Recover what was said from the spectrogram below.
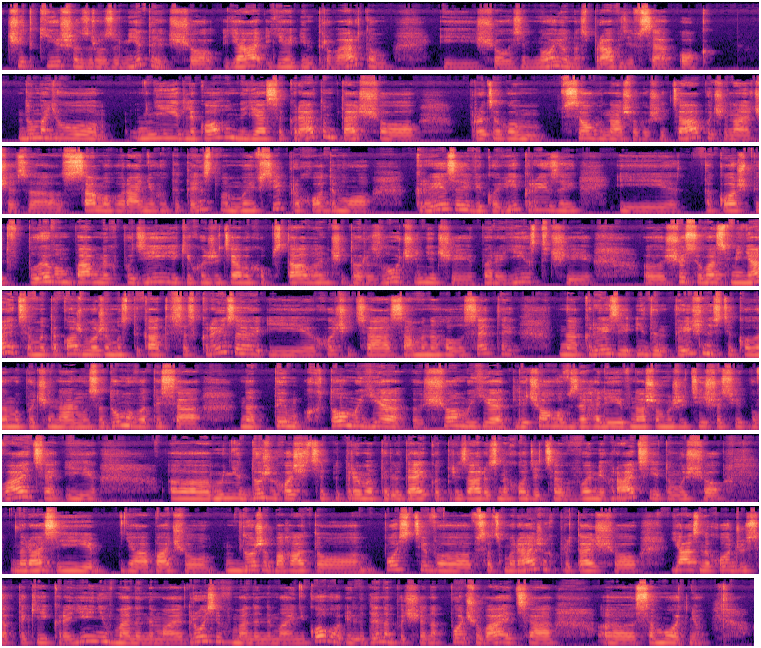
чіткіше зрозуміти, що я є інтровертом і що зі мною насправді все ок. Думаю, ні для кого не є секретом те, що протягом всього нашого життя, починаючи з самого раннього дитинства, ми всі проходимо кризи, вікові кризи, і також під впливом певних подій, якихось життєвих обставин, чи то розлучення, чи переїзд, чи щось у вас міняється, ми також можемо стикатися з кризою, і хочеться саме наголосити на кризі ідентичності, коли ми починаємо задумуватися над тим, хто ми є, що ми є, для чого взагалі в нашому житті щось відбувається. І е, мені дуже хочеться підтримати людей, котрі зараз знаходяться в еміграції, тому що. Наразі я бачу дуже багато постів е, в соцмережах про те, що я знаходжуся в такій країні, в мене немає друзів, в мене немає нікого, і людина почина... почувається е, самотньо.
